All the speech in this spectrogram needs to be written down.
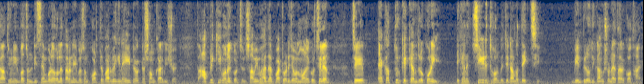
জাতীয় নির্বাচন ডিসেম্বরে হলে তারা নির্বাচন করতে পারবে কিনা, এটাও একটা শঙ্কার বিষয়। তো আপনি কি মনে করছেন? শামীম হায়দার পাটোয়ারি যেমন মনে করছিলেন যে একাত্তরকে কেন্দ্র করেই এখানে চিড় ধরবে, যেটা আমরা দেখছি বিএনপির অধিকাংশ নেতার কথায়,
